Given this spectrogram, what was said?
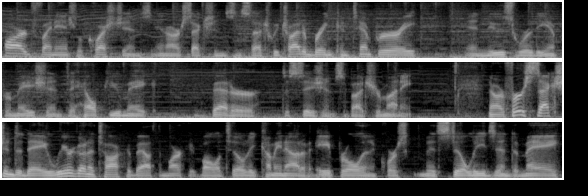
hard financial questions in our sections and such. We try to bring contemporary and newsworthy information to help you make better decisions about your money. Now, our first section today, we're going to talk about the market volatility coming out of April, and of course, it still leads into May.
